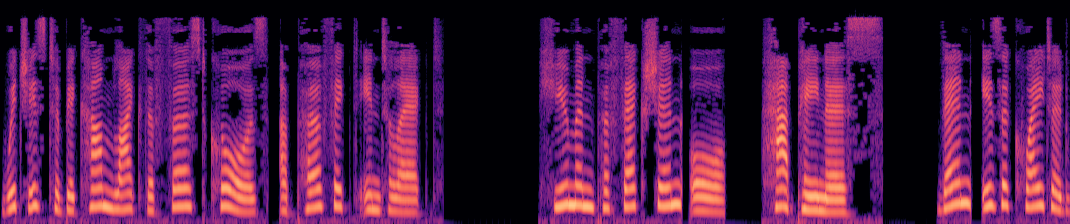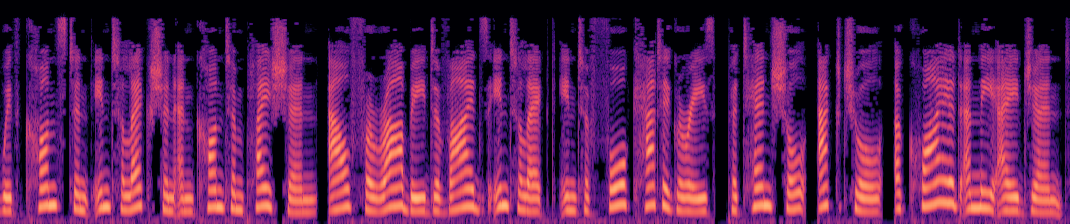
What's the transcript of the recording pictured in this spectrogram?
which is to become like the first cause, a perfect intellect. Human perfection or happiness then, is equated with constant intellection and contemplation. Al-Farabi divides intellect into four categories, potential, actual, acquired and the agent.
